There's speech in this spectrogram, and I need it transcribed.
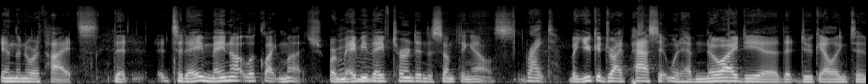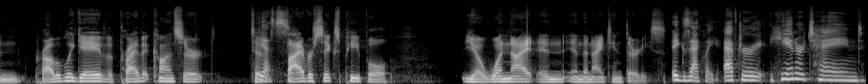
in the North Heights that today may not look like much, or maybe they've turned into something else. Right. But you could drive past it and would have no idea that Duke Ellington probably gave a private concert to Yes. five or six people, you know, one night in, in the 1930s. Exactly. After he entertained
